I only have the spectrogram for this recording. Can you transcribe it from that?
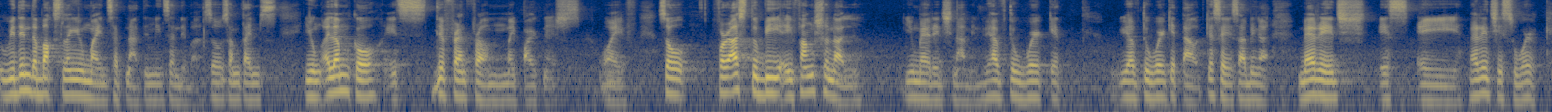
within the box lang yung mindset natin minsan, di ba? So sometimes, yung alam ko is different from my partner's wife. So, for us to be a functional yung marriage namin, we have to work it you have to work it out. Kasi sabi nga, marriage is a, marriage is work.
